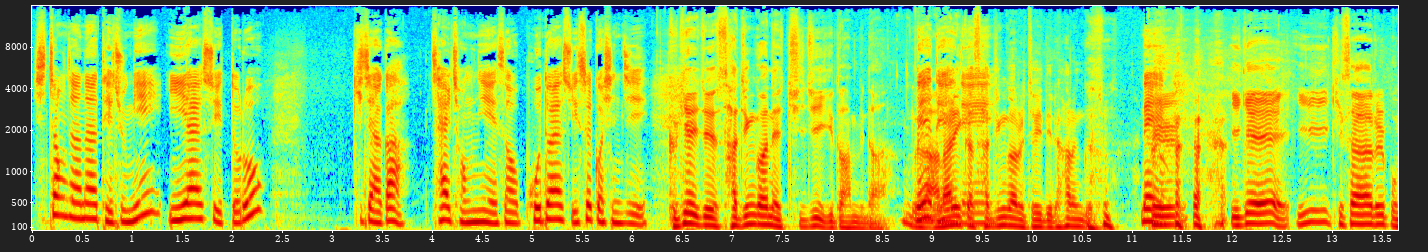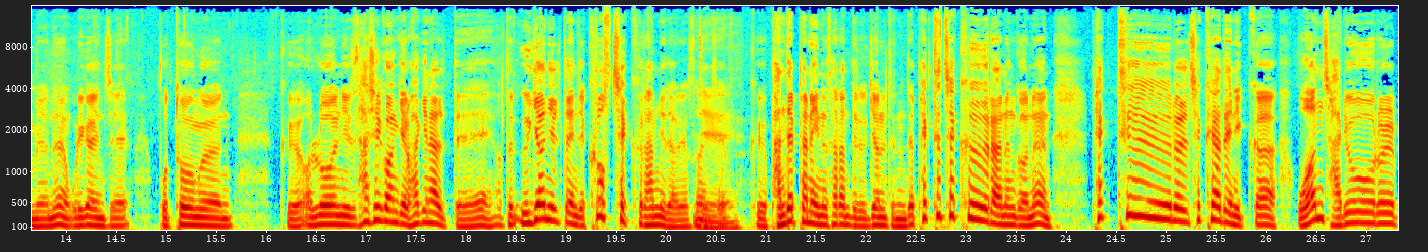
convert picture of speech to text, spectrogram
시청자나 대중이 이해할 수 있도록 기자가 잘 정리해서 보도할 수 있을 것인지 그게 이제 사진관의 취지이기도 합니다. 네, 안 네, 하니까 네. 사진관을 저희들이 하는 거죠. 네. 그 이게 이 기사를 보면은 우리가 이제 보통은 그 언론이 사실관계를 확인할 때 어떤 의견일 때 이제 cross check를 합니다. 그래서 예. 이제 그 반대편에 있는 사람들 의견을 듣는데 fact check라는 거는 팩트를 체크해야 되니까 원 자료를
